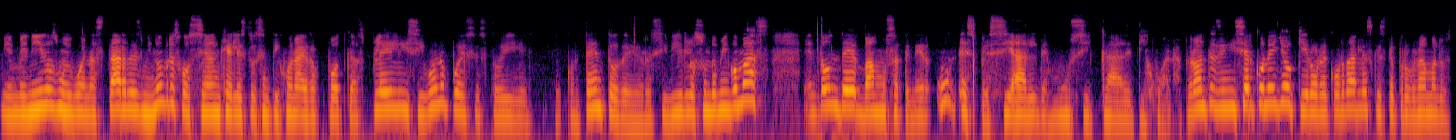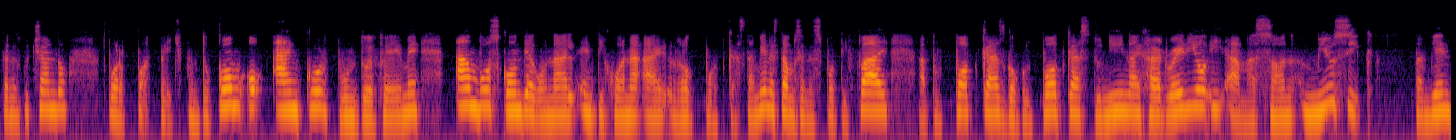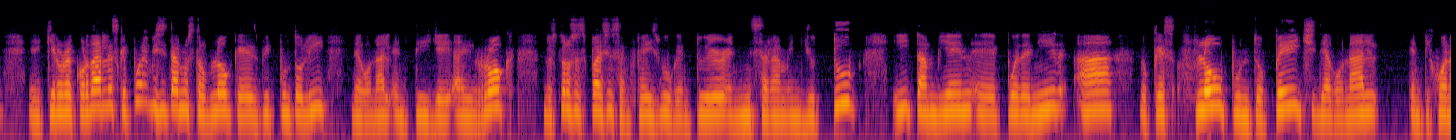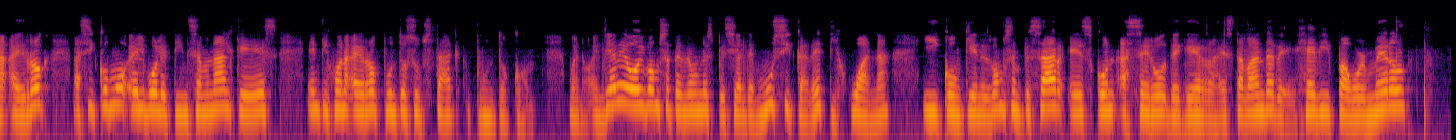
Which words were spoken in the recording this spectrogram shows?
Bienvenidos, muy buenas tardes. Mi nombre es José Ángel, esto es en Tijuana Rock Podcast Playlist y bueno, pues estoy eh, contento de recibirlos un domingo más en donde vamos a tener un especial de música de Tijuana. Pero antes de iniciar con ello, quiero recordarles que este programa lo están escuchando por podpage.com o anchor.fm, ambos con diagonal en Tijuana Rock Podcast. También estamos en Spotify, Apple Podcast, Google Podcast, TuneIn, iHeartRadio y Amazon Music. También eh, quiero recordarles que pueden visitar nuestro blog que es bit.ly, diagonal en TJI Rock, nuestros espacios en Facebook, en Twitter, en Instagram, en YouTube y también eh, pueden ir a lo que es flow.page, diagonal en Tijuana iRock, así como el boletín semanal que es en tijuanairock.substack.com. Bueno, el día de hoy vamos a tener un especial de música de Tijuana y con quienes vamos a empezar es con Acero de Guerra, esta banda de heavy power metal.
